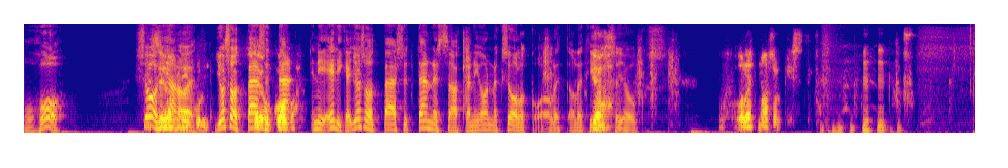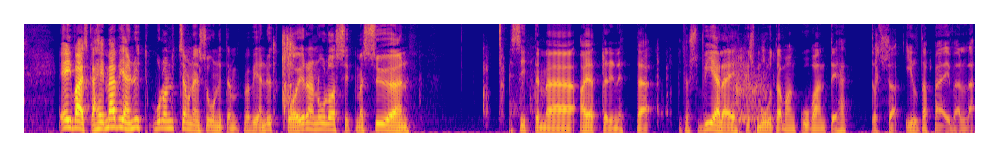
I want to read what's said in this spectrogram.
Oho, se on hienoa. Niin kun, jos oot päässyt tä- niin, eli jos oot päässyt tänne saakka, niin onneksi olkoon. Olet, olet hienossa Joo. joukossa. Olet masokisti. Ei vaiska, hei mä vien nyt, mulla on nyt semmoinen suunnitelma, että mä vien nyt koiran ulos, sitten mä syön, sitten mä ajattelin, että jos vielä ehtis muutaman kuvan tehdä tuossa iltapäivällä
